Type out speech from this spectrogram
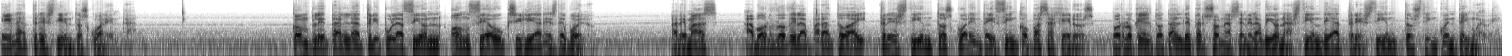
en A340. Completan la tripulación 11 auxiliares de vuelo. Además, a bordo del aparato hay 345 pasajeros, por lo que el total de personas en el avión asciende a 359.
